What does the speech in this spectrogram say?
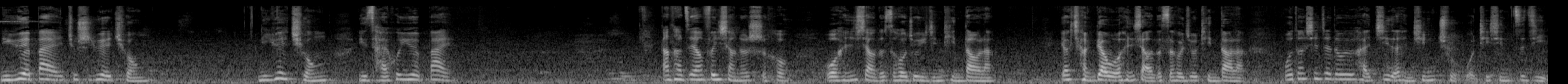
你越拜就是越穷。你越穷，你才会越拜。当他这样分享的时候，我很小的时候就已经听到了。要强调，我很小的时候就听到了，我到现在都还记得很清楚。我提醒自己，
